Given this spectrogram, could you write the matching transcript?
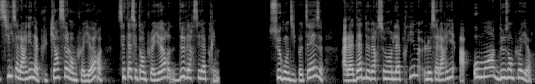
si le salarié n'a plus qu'un seul employeur, c'est à cet employeur de verser la prime. Seconde hypothèse, à la date de versement de la prime, le salarié a au moins deux employeurs.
